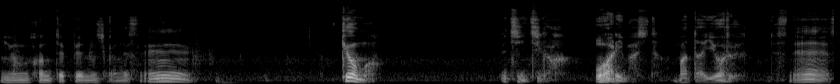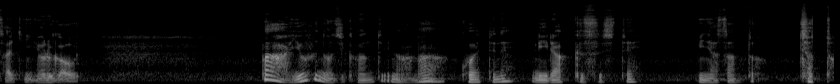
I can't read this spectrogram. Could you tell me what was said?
日本語 con Teppei の時間ですね。今日も一日が終わりました。また夜ですね。最近夜が多い。まあ夜の時間というのはまあこうやってねリラックスして皆さんとちょっと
